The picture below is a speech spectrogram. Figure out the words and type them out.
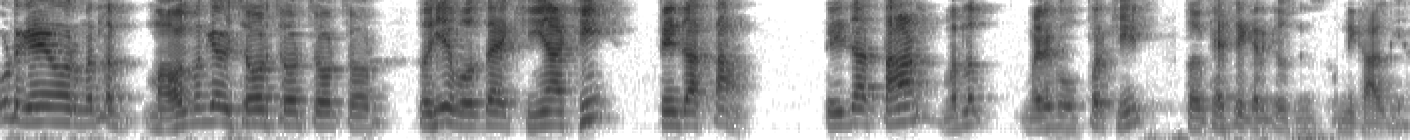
उठ गए और मतलब माहौल बन गया चोर चोर चोर चोर। तो ये बोलता है खिया खींच तेजा ताण। तेजा ताण मतलब मेरे को ऊपर खींच। तो कैसे करके उसने उसको निकाल दिया।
